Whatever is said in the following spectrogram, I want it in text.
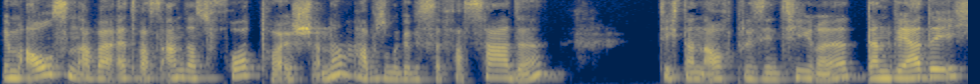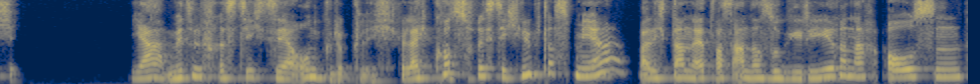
im Außen aber etwas anders vortäusche, ne, habe so eine gewisse Fassade, die ich dann auch präsentiere, dann werde ich ja mittelfristig sehr unglücklich. Vielleicht kurzfristig hilft das mir, weil ich dann etwas anders suggeriere nach außen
